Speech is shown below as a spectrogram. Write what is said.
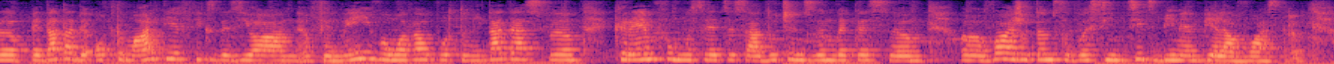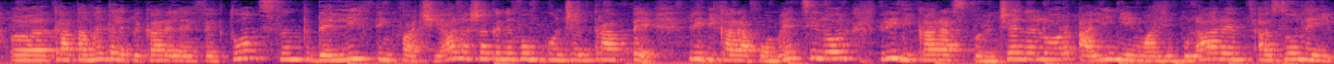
uh, pe data de 8 martie, fix de ziua uh, femeii, vom avea oportunitatea să creăm frumusețe, să aducem zâmbete, să uh, vă ajutăm să vă simțiți bine în pielea voastră. Uh, tratamentele pe care le efectuăm sunt de lifting facial, așa că ne vom concentra pe ridicarea pomeților, ridicarea sprâncenelor, a liniei mandibulare, a zonei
